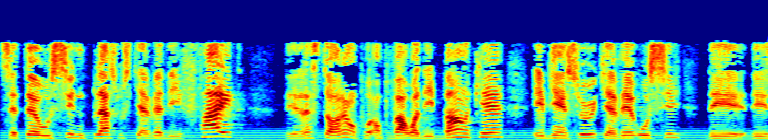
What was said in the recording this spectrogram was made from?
C'était aussi une place où il y avait des fêtes des restaurants, on pouvait avoir des banquets, et bien sûr qu'il y avait aussi des,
